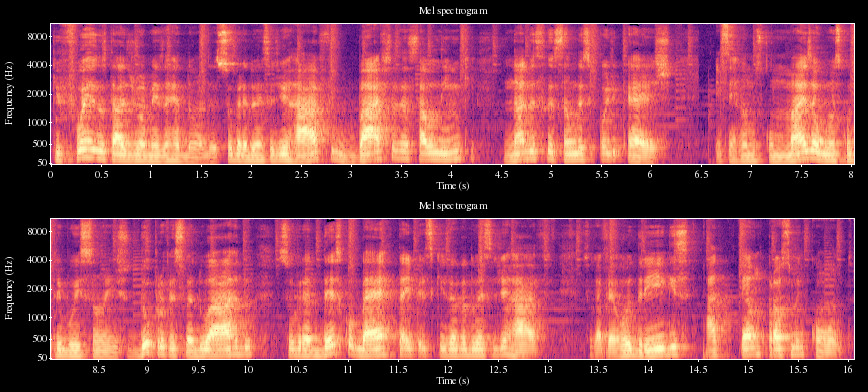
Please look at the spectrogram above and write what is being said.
que foi resultado de uma mesa redonda sobre a doença de RAF, basta acessar o link na descrição desse podcast. Encerramos com mais algumas contribuições do professor Eduardo sobre a descoberta e pesquisa da doença de RAF. Sou Gabriel Rodrigues, até um próximo encontro.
